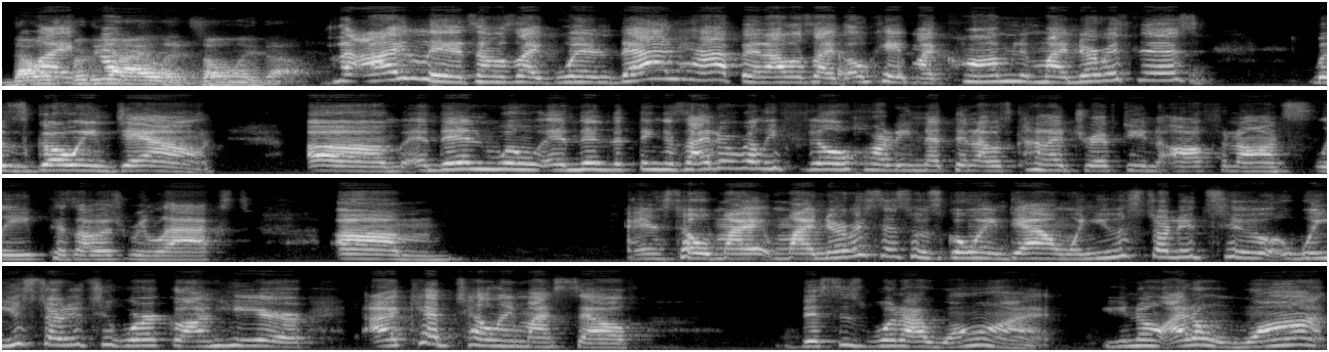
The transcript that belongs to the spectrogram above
That was Like, for the oh. eyelids only though. The eyelids, I was like, when that happened, I was like, okay, my calm, my nervousness was going down. Um, and then when and then the thing is I didn't really feel hardly nothing. I was kind of drifting off and on sleep because I was relaxed. Um, and so my my nervousness was going down. When you started to when you started to work on here i kept telling myself this is what i want. You know i don't want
